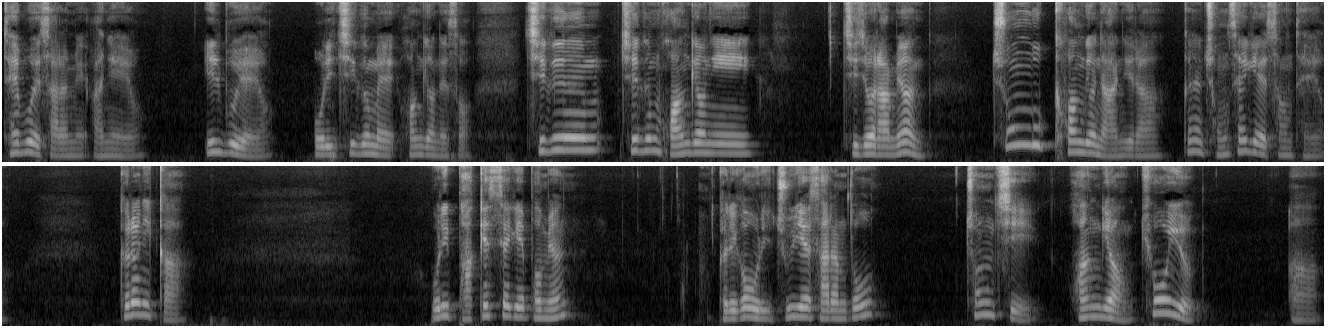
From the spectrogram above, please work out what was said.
대부의 사람이 아니에요. 일부예요. 우리 지금의 환경에서 지금 지금 환경이 지절하면 중국 환경이 아니라 그냥 전 세계의 상태예요. 그러니까 우리 밖의 세계 보면 그리고 우리 주위의 사람도 정치, 환경, 교육, 어,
